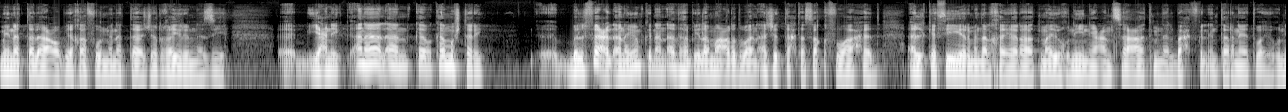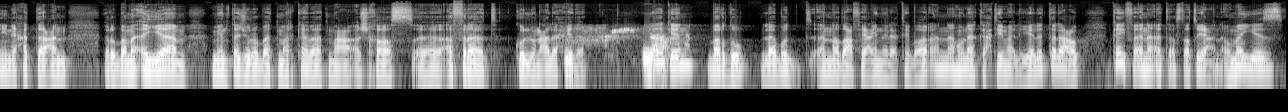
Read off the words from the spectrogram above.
من التلاعب يخافون من التاجر غير النزيه. آه، يعني أنا الآن كمشتري بالفعل أنا يمكن أن أذهب إلى معرض وأن أجد تحت سقف واحد الكثير من الخيارات ما يغنيني عن ساعات من البحث في الإنترنت ويغنيني حتى عن ربما أيام من تجربة مركبات مع أشخاص آه، أفراد كل على حدة. لكن برضو لابد أن نضع في عين الاعتبار أن هناك احتمالية للتلاعب. كيف أنا أستطيع أن أميز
